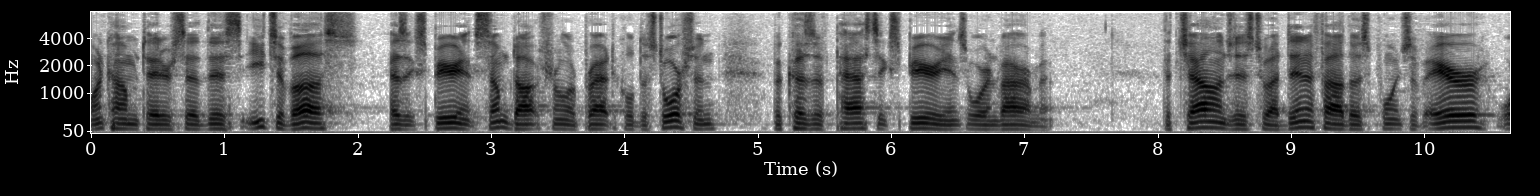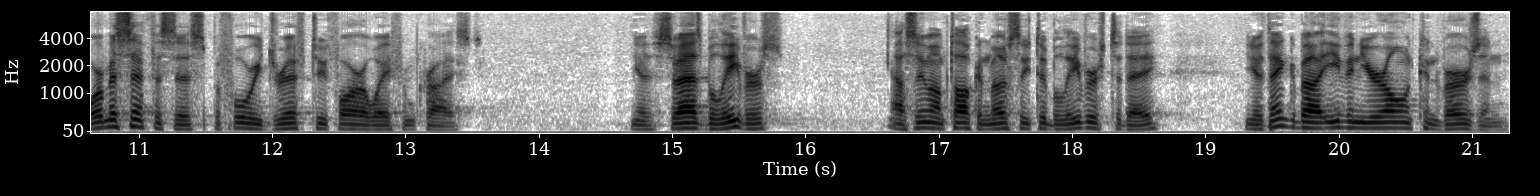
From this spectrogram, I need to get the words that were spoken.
One commentator said this each of us has experienced some doctrinal or practical distortion because of past experience or environment. The challenge is to identify those points of error or misemphasis before we drift too far away from Christ. You know, so as believers, I assume I'm talking mostly to believers today. You know, think about even your own conversion.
